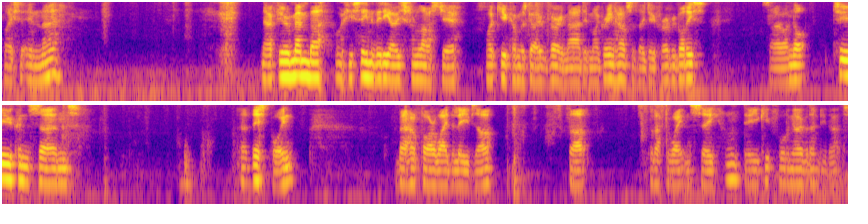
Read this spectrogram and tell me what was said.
place it in there. Now, if you remember, or if you've seen the videos from last year, my cucumbers go very mad in my greenhouse as they do for everybody's. So I'm not too concerned at this point about how far away the leaves are, but we'll have to wait and see. Oh dear, you keep falling over, don't do that.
